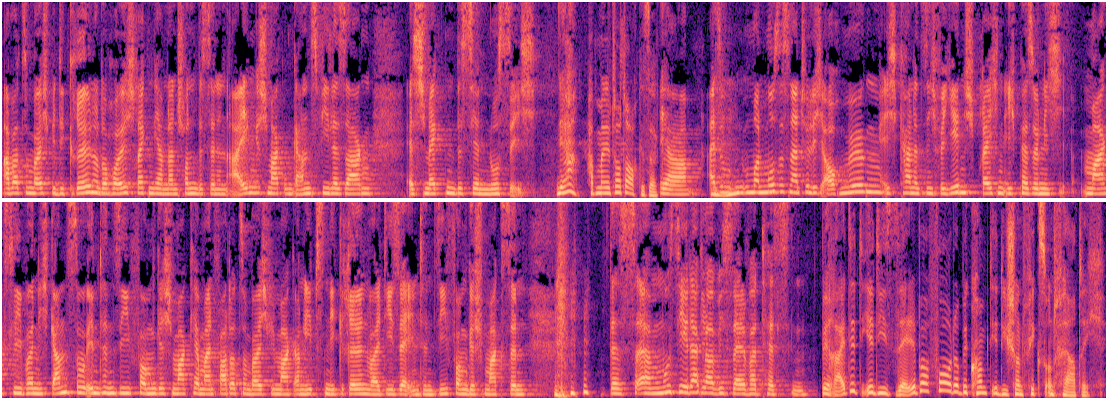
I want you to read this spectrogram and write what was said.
Aber zum Beispiel die Grillen oder Heuschrecken, die haben dann schon ein bisschen einen Eigengeschmack und ganz viele sagen, es schmeckt ein bisschen nussig. Ja, hat meine Tochter auch gesagt. Ja, also mhm. man muss es natürlich auch mögen. Ich kann jetzt nicht für jeden sprechen. Ich persönlich mag es lieber nicht ganz so intensiv vom Geschmack her. Mein Vater zum Beispiel mag am liebsten die Grillen, weil die sehr intensiv vom Geschmack sind. Das äh, muss jeder, glaube ich, selber testen. Bereitet ihr die selber vor oder bekommt ihr die schon fix und fertig?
